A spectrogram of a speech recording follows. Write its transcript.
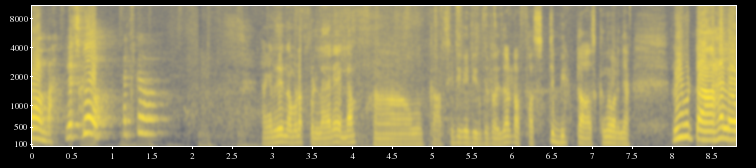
പോവാം ലെറ്റ്സ് ഗോ ലെറ്റ്സ് ഗോ അങ്ങനെ നമ്മുടെ പിള്ളേരെ എല്ലാം കാർ സീറ്റ് കയറ്റി വെച്ചിട്ടോ ഇതാട്ടോ ഫസ്റ്റ് ബിഗ് ടാസ്ക് എന്ന് പറഞ്ഞാൽ റീവിട്ടാ ഹലോ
